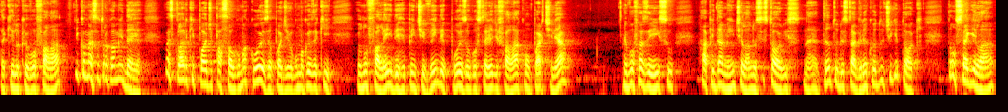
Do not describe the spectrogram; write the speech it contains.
daquilo que eu vou falar e começo a trocar uma ideia. Mas claro que pode passar alguma coisa, pode alguma coisa que eu não falei de repente vem depois, eu gostaria de falar, compartilhar. Eu vou fazer isso rapidamente lá nos stories, né, tanto do Instagram quanto do TikTok. Então segue lá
